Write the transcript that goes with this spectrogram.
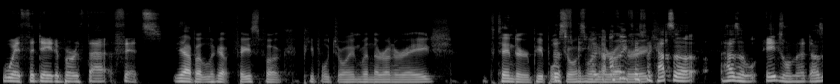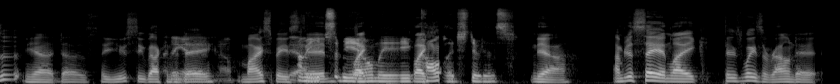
with the date of birth that fits. Yeah, but look at Facebook. People join when they're underage. Tinder, people Does join when they're I think underage. Facebook has a has an age limit, does it? Yeah, it does. They used to back I in the day. MySpace Yeah. I mean, it used to be like, only like- college students. yeah. I'm just saying, like, there's ways around it.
